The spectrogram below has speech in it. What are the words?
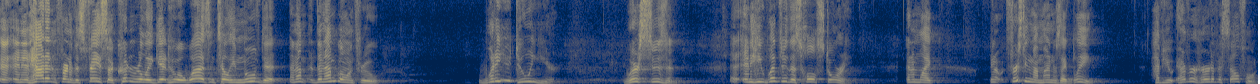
And it had it in front of his face, so I couldn't really get who it was until he moved it. And I'm, then I'm going through, what are you doing here? Where's Susan? And he went through this whole story. And I'm like, you know, first thing in my mind was like, Blaine, have you ever heard of a cell phone?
